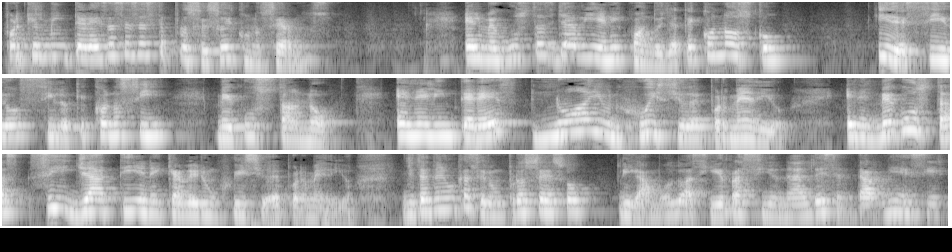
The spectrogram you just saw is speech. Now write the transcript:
Porque el me interesas es este proceso de conocernos. El me gustas ya viene cuando ya te conozco y decido si lo que conocí me gusta o no. En el interés no hay un juicio de por medio. En el me gustas sí ya tiene que haber un juicio de por medio. Yo ya tengo que hacer un proceso, digámoslo así, racional de sentarme y decir,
